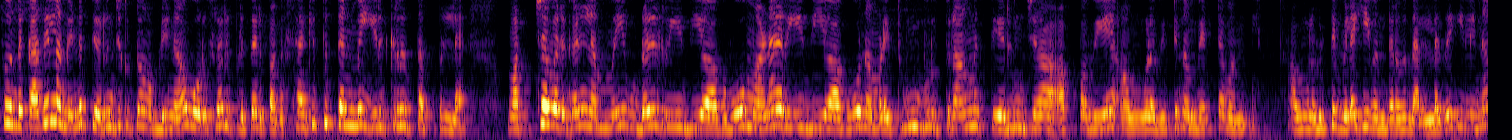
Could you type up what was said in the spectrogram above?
ஸோ இந்த கதையில் நம்ம என்ன தெரிஞ்சுக்கிட்டோம் அப்படின்னா ஒரு சிலர் இப்படி தான் இருப்பாங்க. சகிப்புத்தன்மை இருக்கிறது தப்பு இல்லை மற்றவர்கள் நம்மை உடல் ரீதியாகவோ மன ரீதியாகவோ நம்மளை துன்புறுத்துறாங்கன்னு தெரிஞ்சால் அப்போவே அவங்கள விட்டு நம்ம வெட்ட வந் அவங்கள விட்டு விலகி வந்துடுறது நல்லது. இல்லைன்னா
